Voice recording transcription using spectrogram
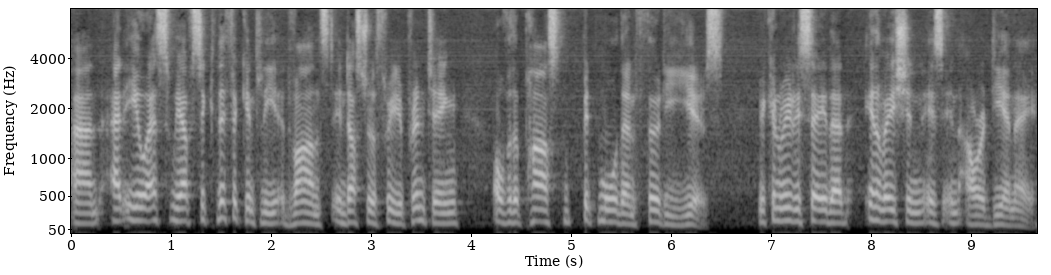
And at EOS, we have significantly advanced industrial 3D printing over the past bit more than 30 years. We can really say that innovation is in our DNA.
